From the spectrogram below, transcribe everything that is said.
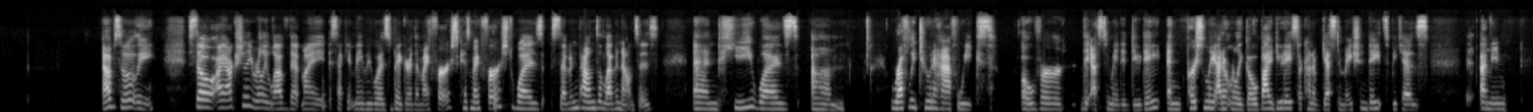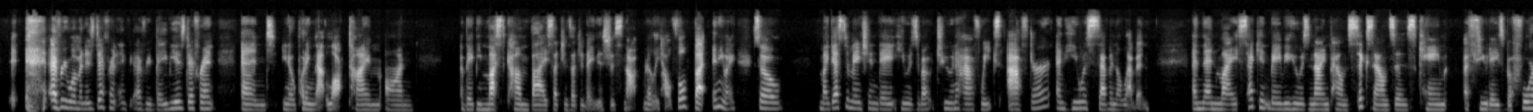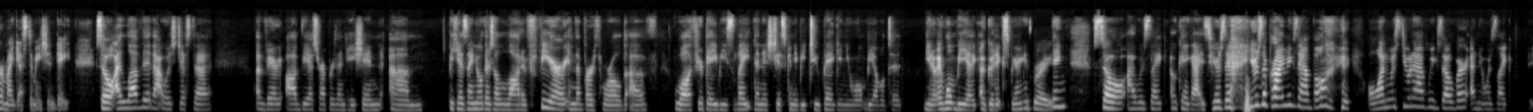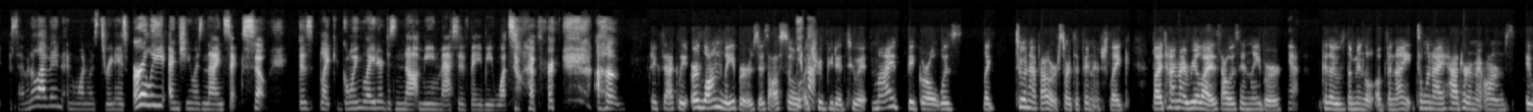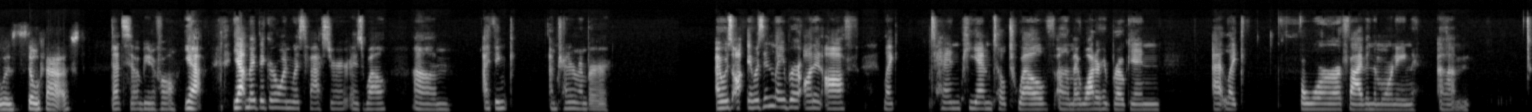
Absolutely. So I actually really love that my second baby was bigger than my first because my first was seven pounds eleven ounces, and he was um, roughly two and a half weeks over the estimated due date. And personally, I don't really go by due dates; they're kind of guesstimation dates because, I mean, every woman is different, every baby is different, and you know, putting that lock time on a baby must come by such and such a date is just not really helpful. But anyway, so my guesstimation date, he was about two and a half weeks after, and he was 7 11. And then my second baby, who was nine pounds, six ounces, came a few days before my guesstimation date. So I love that that was just a, a very obvious representation um, because I know there's a lot of fear in the birth world of, well, if your baby's late, then it's just going to be too big and you won't be able to you know it won't be a, a good experience right. thing. so i was like okay guys here's a here's a prime example. One was two and a half weeks over and it was like 7-eleven and one was three days early and she was 9-6 so does like going later does not mean massive baby whatsoever. Um exactly or long labors is also yeah. attributed to it. My big girl was like two and a half hours start to finish. Like by the time i realized i was in labor yeah because it was the middle of the night. So when I had her in my arms, it was so fast. That's so beautiful. Yeah. Yeah, my bigger one was faster as well. Um I think I'm trying to remember I was it was in labor on and off like 10 p.m. till 12. Um, my water had broken at like 4 or 5 in the morning um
